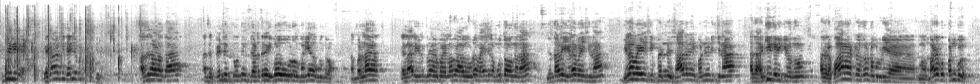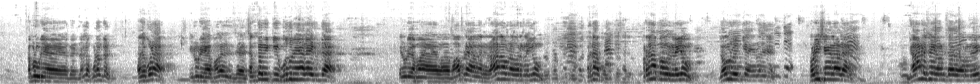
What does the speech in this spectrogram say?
உண்மையிலேயே எல்லாருக்கும் தெரியப்பட்டிருக்கு அதனாலதான் அந்த பெண்ணுக்கு வந்து இந்த இடத்துல இவ்வளவு ஒரு மரியாதை கொடுக்குறோம். நம்ம எல்லாம் எல்லாரும் இருக்கிறோம். நம்ம எல்லாமே அதோட வயசுல மூத்தவங்க தான். இருந்தாலும் இள வயசு தான். இள வயசு பெண்ணு சாதனை பண்ணிடுச்சுன்னா அதை அங்கீகரிக்கிறதும் அதில் பாராட்டுறதும் நம்மளுடைய மரபு பண்பு நம்மளுடைய நல்ல குணங்கள். அதே போல என்னுடைய சங்கவிக்கு உறுதுணையாக இருந்த என்னுடைய மாப்பிள்ளை அவர் ராகவன் அவர்களையும் பிரணாப் அவர்களையும் கௌரவிக்க எனது துணை செயலாளர் ஞானசேகரன் சார் அவர்களை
